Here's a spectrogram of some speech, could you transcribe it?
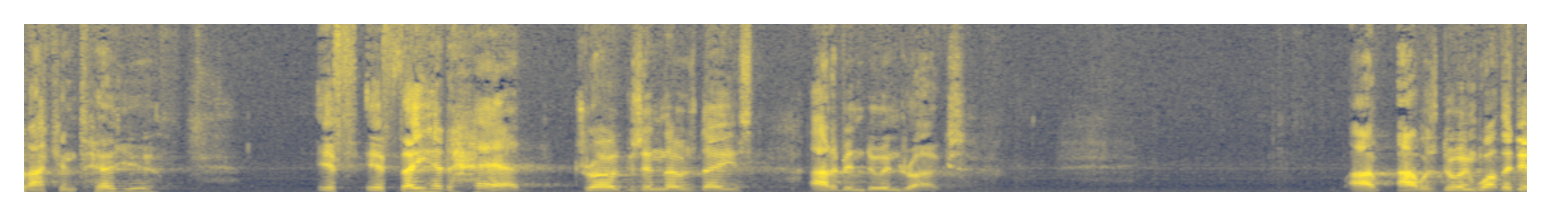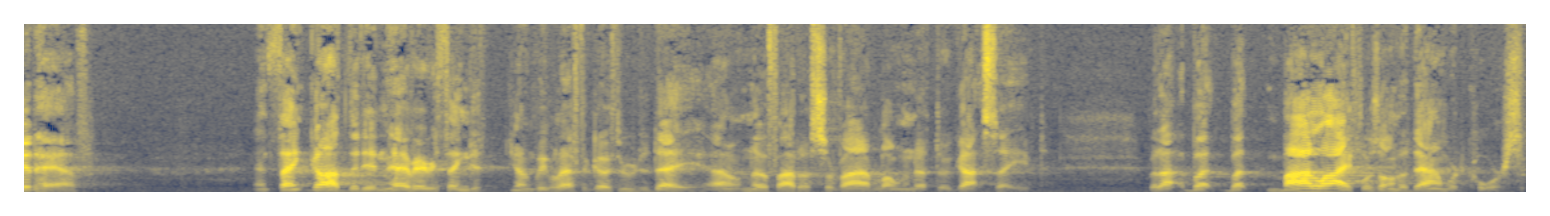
But I can tell you, if, if they had had drugs in those days, I'd have been doing drugs. I, I was doing what they did have. And thank God they didn't have everything that young people have to go through today. I don't know if I'd have survived long enough to have got saved. But, I, but, but my life was on a downward course.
